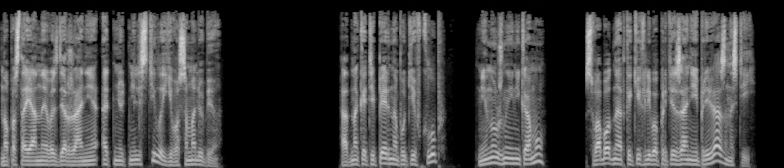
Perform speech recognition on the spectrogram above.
но постоянное воздержание отнюдь не льстило его самолюбию. Однако теперь на пути в клуб, не нужный никому, свободный от каких-либо притязаний и привязанностей,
